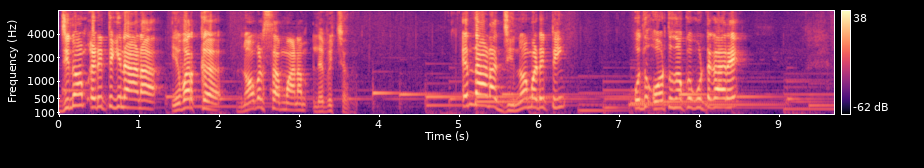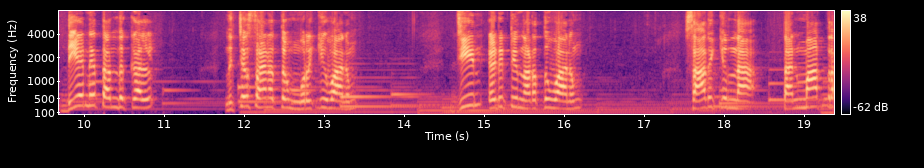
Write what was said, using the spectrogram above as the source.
genome എഡിറ്റിംഗിനാണ് ഇവർക്ക് നോബൽ സമ്മാനം ലഭിച്ചത്. എന്താണ് ജിനോം എഡിറ്റിംഗ് ഒന്ന് ഓർത്തു നോക്കൂ കൂട്ടുകാരെ. ഡി എൻ എ തന്തുക്കൾ നിശ്ചസ്ഥാനത്ത് മുറിക്കുവാനും ജീൻ എഡിറ്റിംഗ് നടത്തുവാനും സാധിക്കുന്ന തന്മാത്ര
